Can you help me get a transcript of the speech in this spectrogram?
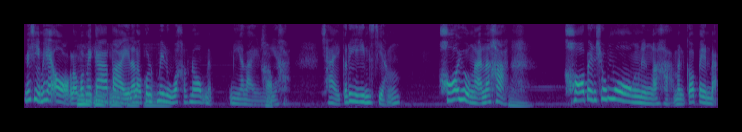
ไม่ชี้ไม่ให้ออกเราก็ไม่กล้าไปอืมอืมแล้วเราก็อืมไม่รู้ว่าข้างนอกแบบมีอะไรอะไรอย่างเงี้ยค่ะ ใช่ก็ได้ยินเสียงเคาะอยู่อย่างนั้นนะคะอืมเคาะเป็นชั่วโมงหนึ่งอะค่ะ มันก็เป็นแบบ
